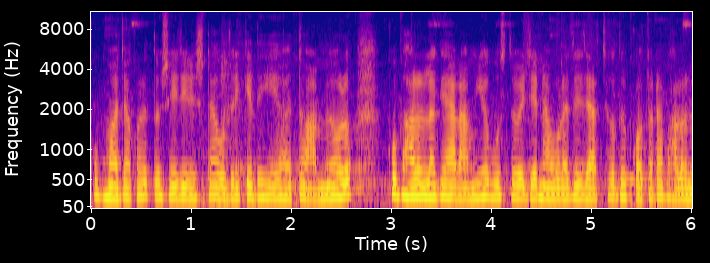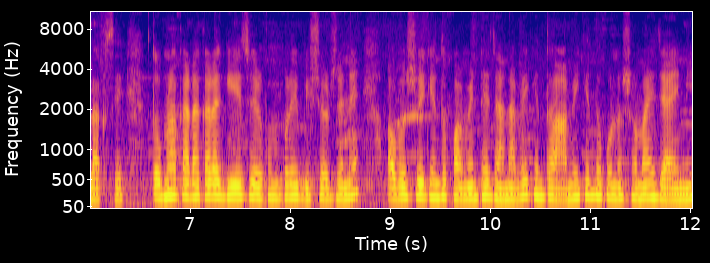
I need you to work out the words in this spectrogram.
খুব মজা করে, তো সেই জিনিসটা ওদেরকে দেখে হয়তো আমিও খুব ভালো লাগে। আর আমিও বুঝতে পারি যে, না, ওরা যে যাচ্ছে, ওদের কতটা ভালো লাগছে। তোমরা কারা কারা গিয়েছো, এরকম করে বিসর্জনে অবশ্যই কিন্তু কমেন্টে জানাবে, কিন্তু আমি কিন্তু কোনো সময় যাইনি।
